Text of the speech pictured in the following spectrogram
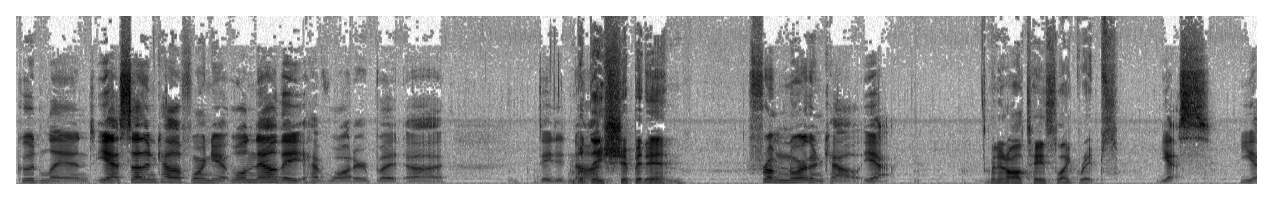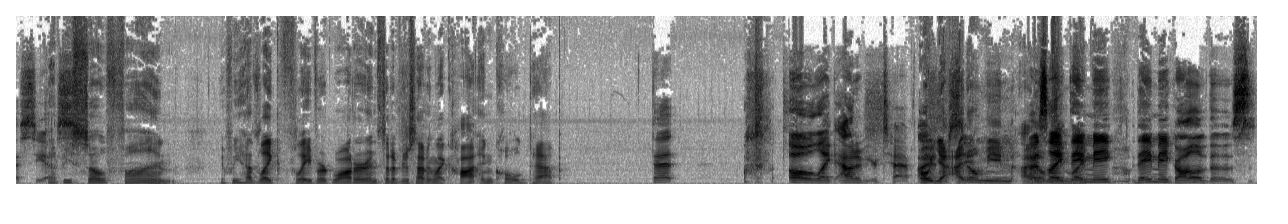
good land. Yeah, Southern California. Well, now they have water, but uh, they did not. But they ship it in, from Northern Cal. Yeah. and it all tastes like grapes. Yes. Yes. Yes. That'd be so fun. If we had like flavored water instead of just having like hot and cold tap. That. oh, like out of your tap. Oh yeah, I don't mean. I, I, was like, mean, they make they make all of those.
